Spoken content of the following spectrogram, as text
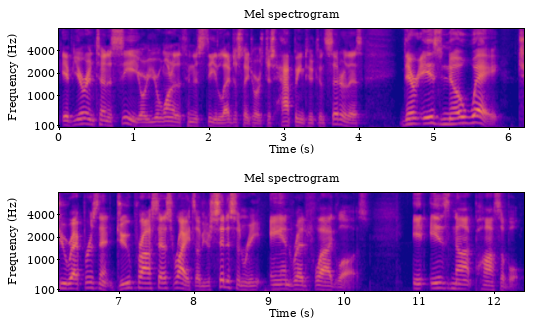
If you're in Tennessee or you're one of the Tennessee legislators just happening to consider this, there is no way to represent due process rights of your citizenry and red flag laws. It is not possible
